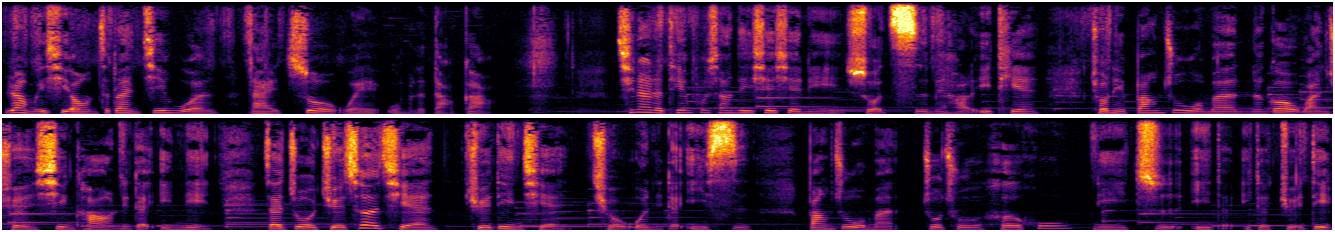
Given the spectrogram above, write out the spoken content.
让我们一起用这段经文来作为我们的祷告。亲爱的天父上帝，谢谢你所赐美好的一天，求你帮助我们能够完全信靠你的引领，在做决策前、决定前，求问你的意思，帮助我们做出合乎你旨意的一个决定。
